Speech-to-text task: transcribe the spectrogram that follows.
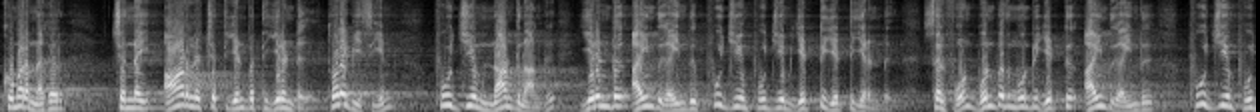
குமரன் நகர் சென்னை ஆறு லட்சத்தி எண்பத்தி இரண்டு. தொலைபேசி எண் பூஜ்ஜியம் நான்கு நான்கு இரண்டு ஐந்து ஐந்து பூஜ்ஜியம் பூஜ்ஜியம் எட்டு எட்டு இரண்டு. செல்போன் ஒன்பது மூன்று எட்டு ஐந்து ஐந்து பூஜ்ஜியம் பூஜ்ஜியம்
